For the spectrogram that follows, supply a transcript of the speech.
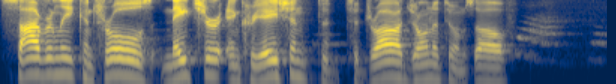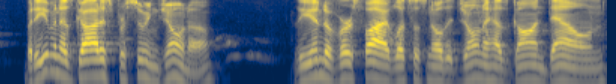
sovereignly controls nature and creation to, to draw Jonah to himself. But even as God is pursuing Jonah, the end of verse 5 lets us know that Jonah has gone down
